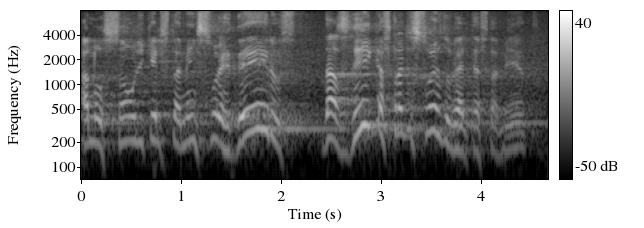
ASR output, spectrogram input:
a noção de que eles também são herdeiros das ricas tradições do Velho Testamento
